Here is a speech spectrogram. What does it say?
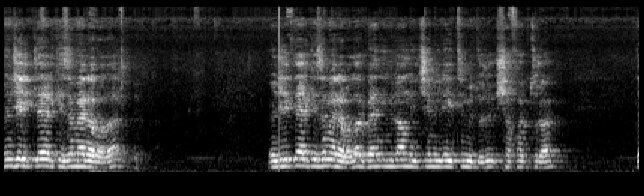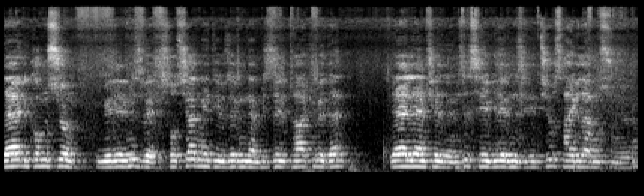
Öncelikle herkese merhabalar. Öncelikle herkese merhabalar. Ben İmranlı İlçe Milli Eğitim Müdürü Şafak Turan. Değerli komisyon üyelerimiz ve sosyal medya üzerinden bizleri takip eden değerli hemşehrilerimize sevgilerimizi iletiyor, saygılarımı sunuyorum.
